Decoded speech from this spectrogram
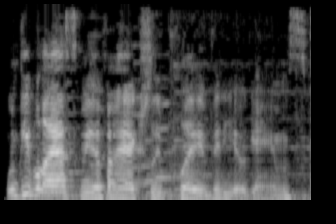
when people ask me if I actually play video games,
